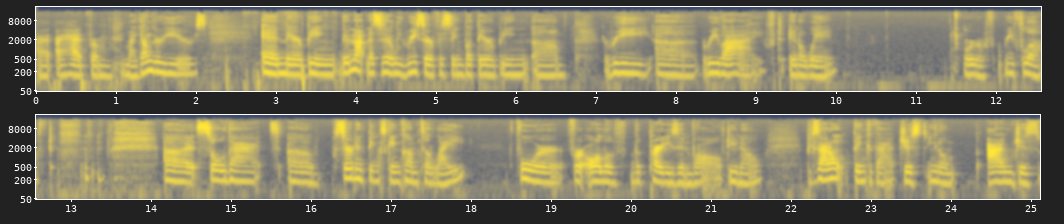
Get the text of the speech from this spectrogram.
I, I had from my younger years. And they're being, they're not necessarily resurfacing, but they're being um, re uh, revived in a way or refluffed. Uh, so that uh, certain things can come to light for for all of the parties involved you know? Because i don't think that just you know i'm just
